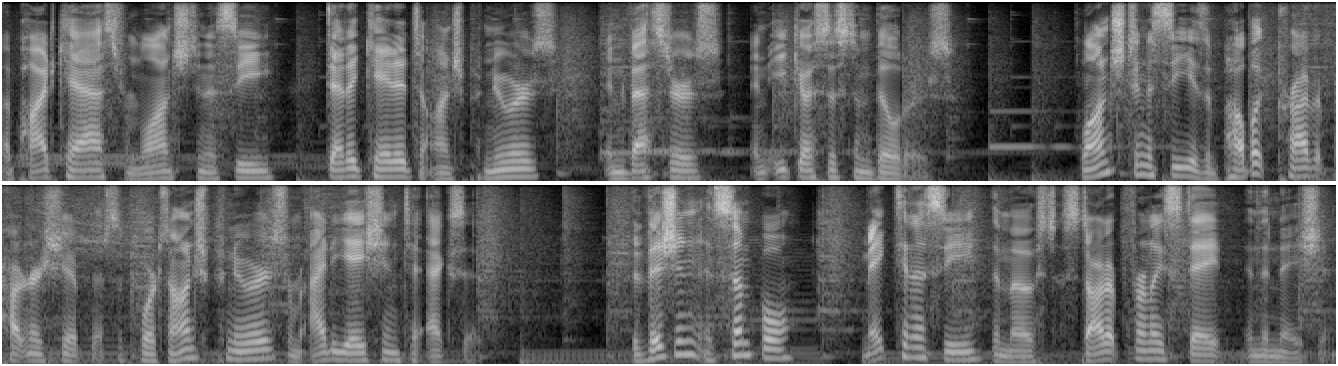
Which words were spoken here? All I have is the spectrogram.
a podcast from Launch Tennessee dedicated to entrepreneurs, investors, and ecosystem builders. Launch Tennessee is a public private partnership that supports entrepreneurs from ideation to exit. The vision is simple make Tennessee the most startup friendly state in the nation.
